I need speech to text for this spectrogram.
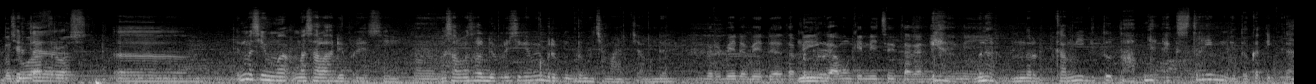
Berdua terus. eh, ini masih ma- masalah depresi Hmm. masalah-masalah depresi kami ber- bermacam-macam dan berbeda-beda tapi nggak mungkin diceritakan di Iya, sini. benar. Menurut kami gitu tahapnya ekstrim gitu ketika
